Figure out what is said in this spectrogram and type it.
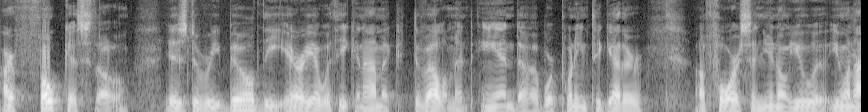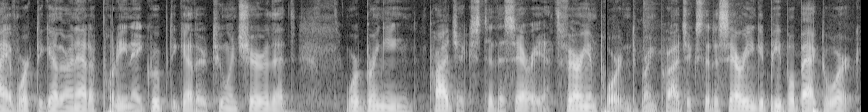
Our focus, though, is to rebuild the area with economic development, and uh, we're putting together a force. And you know, you you and I have worked together on that of putting a group together to ensure that we're bringing projects to this area. It's very important to bring projects to this area and get people back to work.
